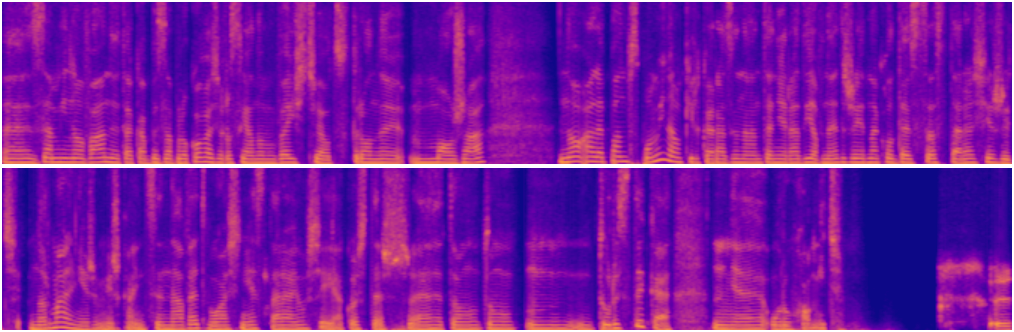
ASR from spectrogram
e, zaminowany, tak aby zablokować Rosjanom wejście od strony morza. No ale pan wspominał kilka razy na antenie Radia Wnet, że jednak Odessa stara się żyć normalnie, że mieszkańcy nawet właśnie starają się jakoś też e, tą, tą mm, turystykę mm, e, uruchomić. Y,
